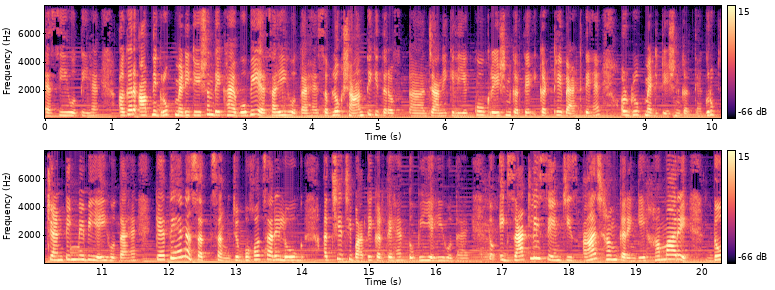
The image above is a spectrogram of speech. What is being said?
ऐसी ही होती है। अगर आपने ग्रुप मेडिटेशन देखा है, वो भी ऐसा ही होता है। सब लोग शांति की तरफ़ जाने के लिए को क्रिएशन करते हैं, इकट्ठे बैठते हैं और ग्रुप मेडिटेशन करते हैं। ग्रुप चैंटिंग में भी यही होता है। कहते हैं ना, सत्संग, जो बहुत सारे लोग अच्छी अच्छी बातें करते हैं तो भी यही होता है। तो एग्जैक्टली सेम चीज़ आज हम करेंगे हमारे दो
